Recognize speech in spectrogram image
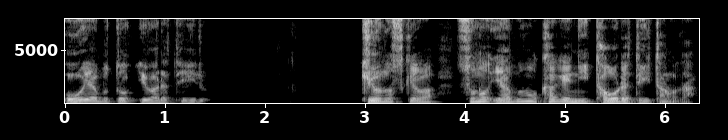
大藪と言われている。清之助はその藪の影に倒れていたのだ。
